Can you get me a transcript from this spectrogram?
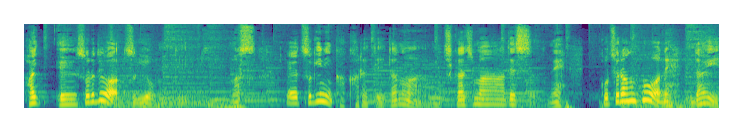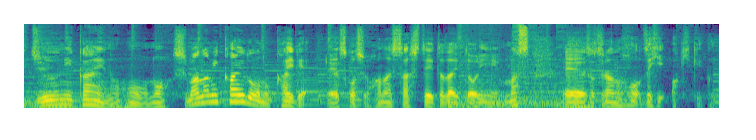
はい、え、それでは次を見ていきます、え、次に書かれていたのは道賀島ですね。こちらの方はね、第12回の方のしまなみ海道の回で、えー、少しお話しさせていただいております。えー、そちらの方ぜひお聞きくだ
